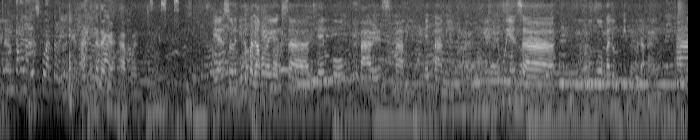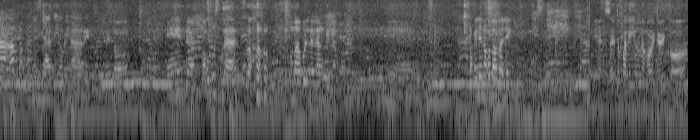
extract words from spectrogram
pumunta ka na alas 4. Yun. Ano talaga? Hapon. Sige, sige, sige. Ayan, so nandito pala ako ngayon sa Tembong Pares Mami and Mami. Ayan, dito po yan sa Bungo Kalumpit, Bulacan. Ah. Ayan, si ate yung may-ari. Ito. And uh, paubos na, so humabol na lang din ako. Ayan. So, kailan ako babalik? Ayan, so ito pala yung na-order ko.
